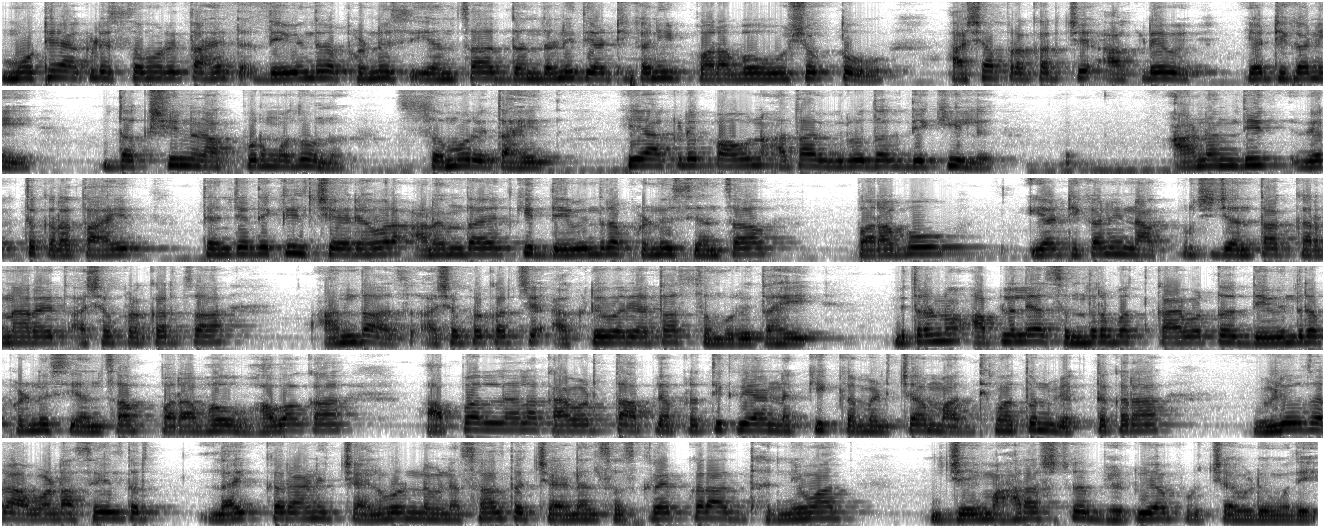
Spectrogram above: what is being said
मोठे आकडे समोर येत आहेत. देवेंद्र फडणवीस यांचा दणदणीत या ठिकाणी पराभव होऊ शकतो अशा प्रकारचे आकडे या ठिकाणी दक्षिण नागपूरमधून समोर येत आहेत. हे आकडे पाहून आता विरोधक देखील आनंदित व्यक्त करत आहेत. त्यांच्या देखील चेहऱ्यावर आनंद आहेत की देवेंद्र फडणवीस यांचा पराभव या ठिकाणी नागपूरची जनता करणार आहेत अशा प्रकारचा अंदाज अशा प्रकारचे आकडेवारी आता समोर येत आहे. मित्रांनो आपल्याला या संदर्भात काय वाटतं? देवेंद्र फडणवीस यांचा पराभव व्हावा का? आपल्याला काय वाटतं? आपल्या प्रतिक्रिया नक्की कमेंटच्या माध्यमातून व्यक्त करा. व्हिडिओ जर आवडला असेल तर लाईक करा आणि चॅनलवर नवीन असाल तर चॅनल सबस्क्राईब करा. धन्यवाद. जय महाराष्ट्र. भेटूया पुढच्या व्हिडिओमध्ये.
